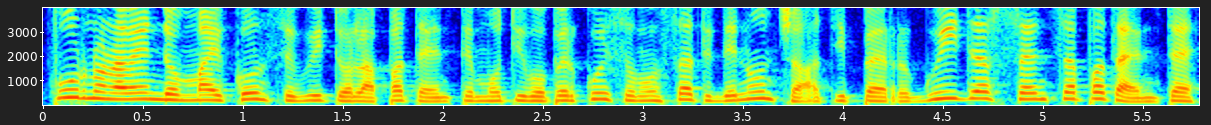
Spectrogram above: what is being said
pur non avendo mai conseguito la patente, motivo per cui sono stati denunciati per guida senza patente.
